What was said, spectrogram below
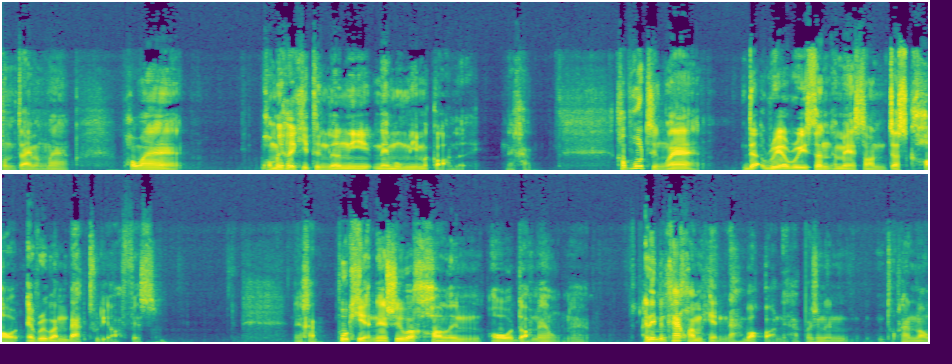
สนใจมากๆ เพราะว่าผมไม่เคยคิดถึงเรื่องนี้ในมุมนี้มาก่อนเลยนะครับเขาพูดถึงว่า the real reason Amazon just called everyone back to the office นะครับผู้เขียนเนี่ยชื่อว่า Colin O'Donnell นะครับ อันนี้เป็นแค่ความเห็นนะบอกก่อนนะครับ เพราะฉะนั้นทุกท่านลอง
